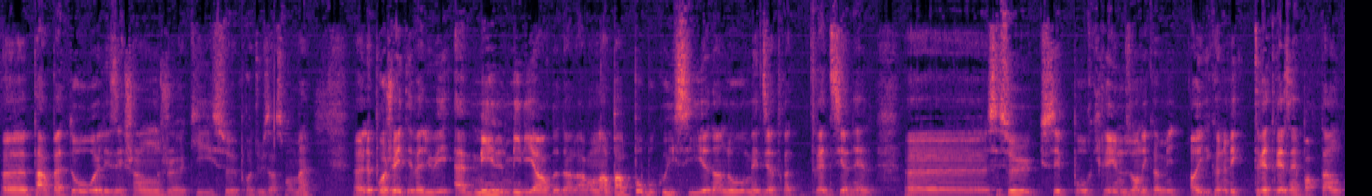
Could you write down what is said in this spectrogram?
par bateau les échanges qui se produisent en ce moment. le projet est évalué à 1000 milliards de dollars. On n'en parle pas beaucoup ici dans nos médias traditionnels. Euh, c'est sûr que c'est pour créer une zone économique très très importante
